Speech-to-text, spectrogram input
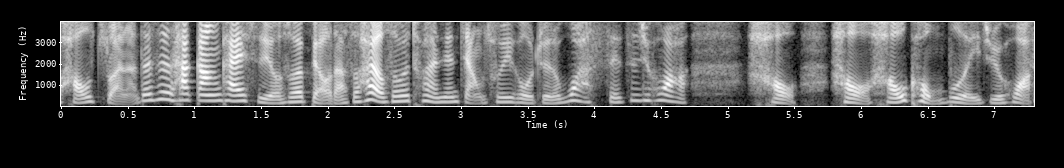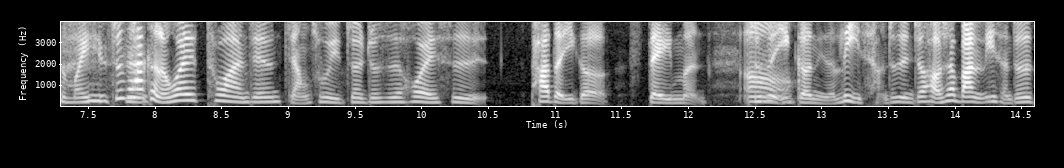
好转了。但是她刚开始有时候会表达说，她有时候会突然间讲出一个我觉得哇塞，这句话好好好恐怖的一句话。什么意思？就是她可能会突然间讲出一句，就是会是。他的一个 statement 就是一个你的立场，嗯、就是你就好像把你立场就是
